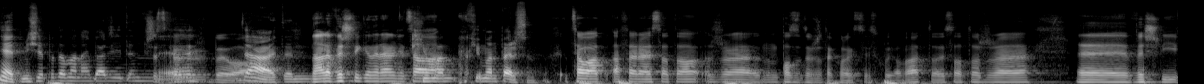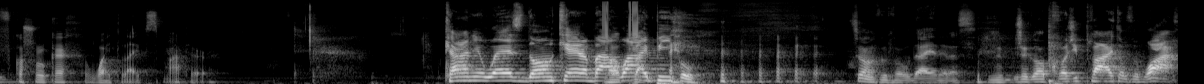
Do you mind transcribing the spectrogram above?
Nie, mi się podoba najbardziej ten... Wszystko e, już było. Tak, ten No ale wyszli generalnie cała, human, human person. cała afera jest o to, że no, poza tym, że ta kolekcja jest chujowa, to jest o to, że wyszli w koszulkach White Lives Matter. Kanye West don't care about Dobra. white people. Co on kurwa udaje teraz? Że, że go obchodzi plight of the white,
